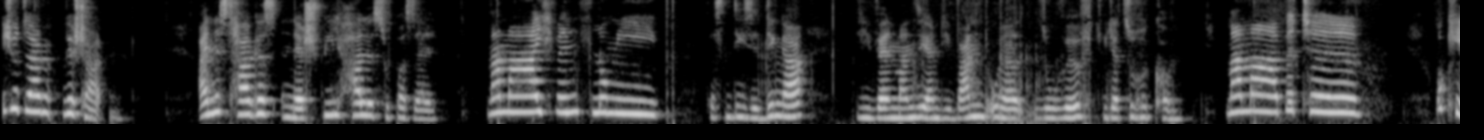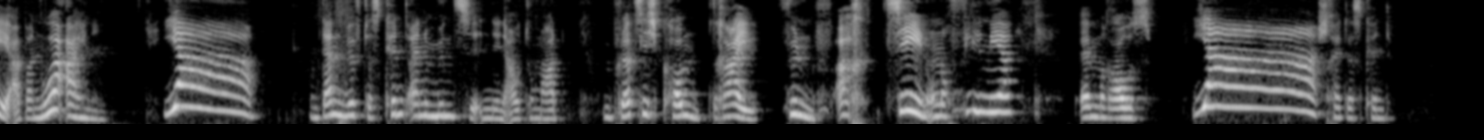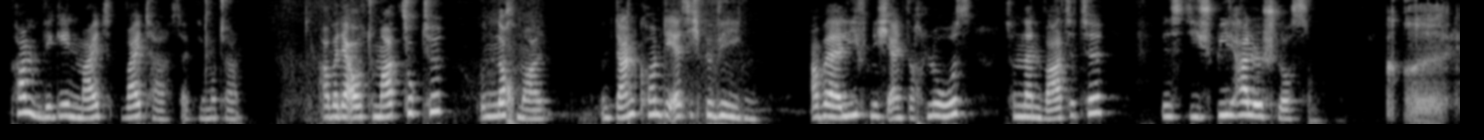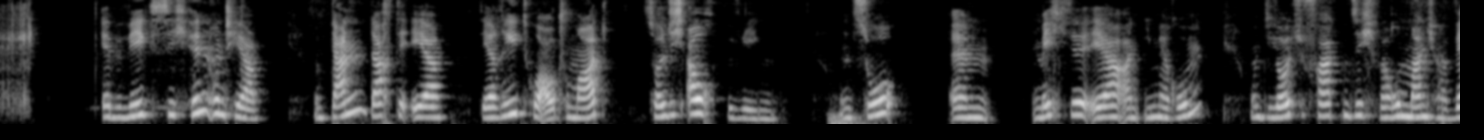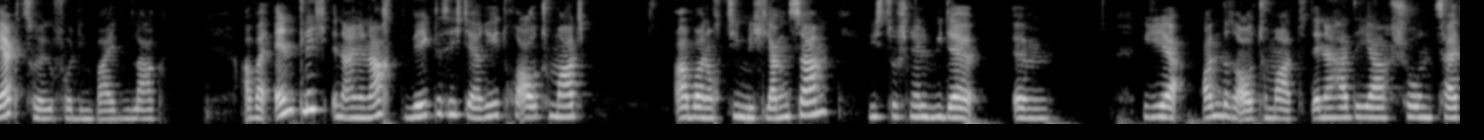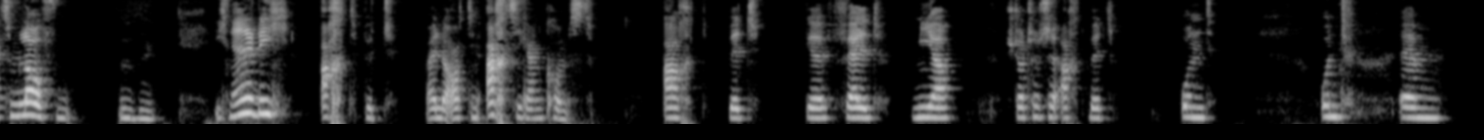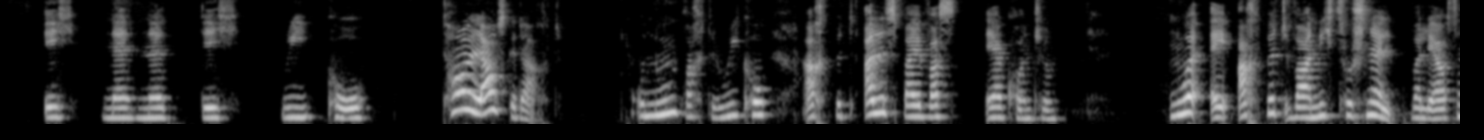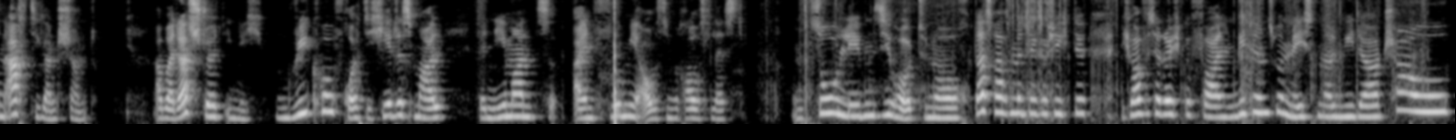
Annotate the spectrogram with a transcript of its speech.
Ich würde sagen, wir starten. Eines Tages in der Spielhalle Supercell. Mama, ich will einen Flummi. Das sind diese Dinger, die, wenn man sie an die Wand oder so wirft, wieder zurückkommen. Mama, bitte. Okay, aber nur einen. Ja! Und dann wirft das Kind eine Münze in den Automat. Und plötzlich kommen drei, fünf, acht, zehn und noch viel mehr ähm, raus. Ja! schreit das Kind. Komm, wir gehen weit weiter, sagt die Mutter. Aber der Automat zuckte und nochmal. Und dann konnte er sich bewegen. Aber er lief nicht einfach los, sondern wartete, bis die Spielhalle schloss. Er bewegte sich hin und her. Und dann dachte er, der Retroautomat soll sich auch bewegen. Und so ähm, mächte er an ihm herum und die Leute fragten sich, warum manchmal Werkzeuge vor den beiden lag. Aber endlich in einer Nacht bewegte sich der Retroautomat, aber noch ziemlich langsam, nicht so schnell wie der, ähm, wie der andere Automat, denn er hatte ja schon Zeit zum Laufen üben. Ich nenne dich 8-Bit, weil du aus den 80ern kommst. 8-Bit gefällt mir, stotterte 8-Bit. Und, und, ähm, ich nenne dich Rico. Toll ausgedacht. Und nun brachte Rico 8-Bit alles bei, was er konnte. Nur 8-Bit war nicht so schnell, weil er aus den 80ern stammt. Aber das stört ihn nicht. Und Rico freut sich jedes Mal, wenn jemand ein Flummi aus ihm rauslässt. Und so leben sie heute noch. Das war's mit der Geschichte. Ich hoffe, es hat euch gefallen. Wir sehen uns beim nächsten Mal wieder. Ciao.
